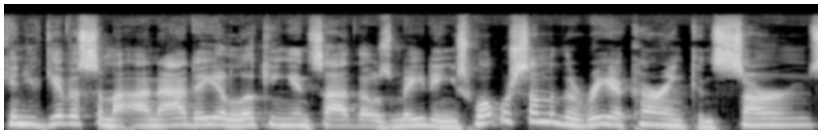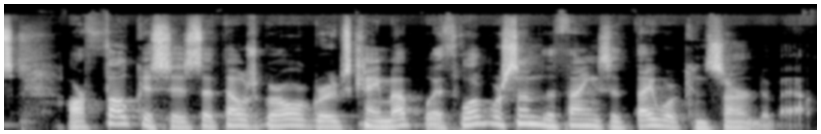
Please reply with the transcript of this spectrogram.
Can you give us some an idea looking inside those meetings? What were some of the reoccurring concerns or focuses that those grower groups came up with? What were some of the things that they were concerned about?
